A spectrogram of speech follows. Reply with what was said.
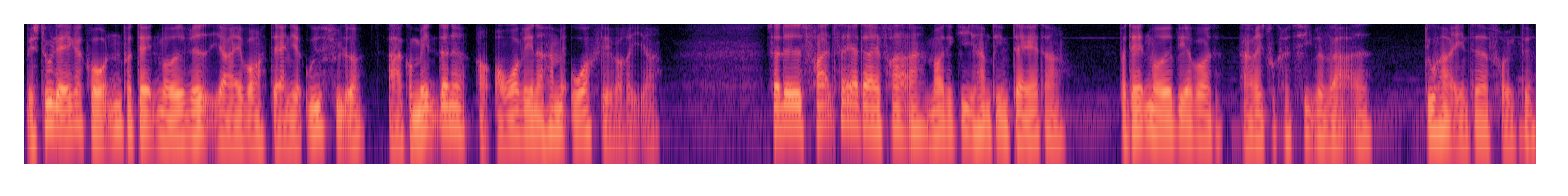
Hvis du lægger grunden på den måde, ved jeg, hvordan jeg udfylder argumenterne og overvinder ham med ordkløverier. Således frelser jeg dig fra, måtte give ham din datter. På den måde bliver vort aristokrati bevaret. Du har intet at frygte.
